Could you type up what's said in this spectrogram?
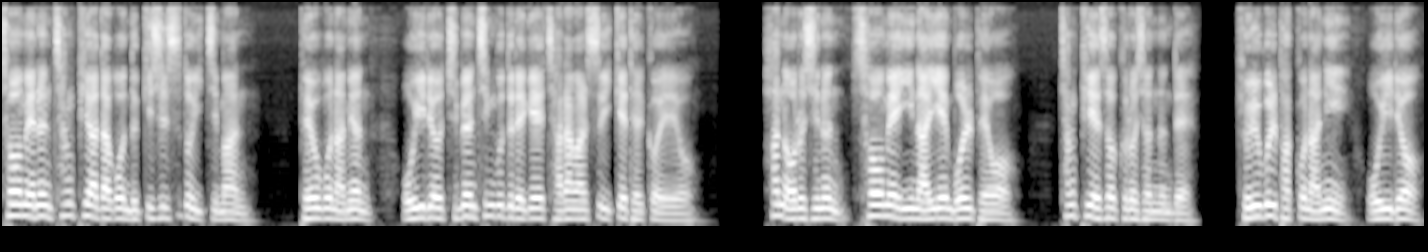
처음에는 창피하다고 느끼실 수도 있지만 배우고 나면 오히려 주변 친구들에게 자랑할 수 있게 될 거예요. 한 어르신은 처음에 이 나이에 뭘 배워 창피해서 그러셨는데 교육을 받고 나니 오히려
